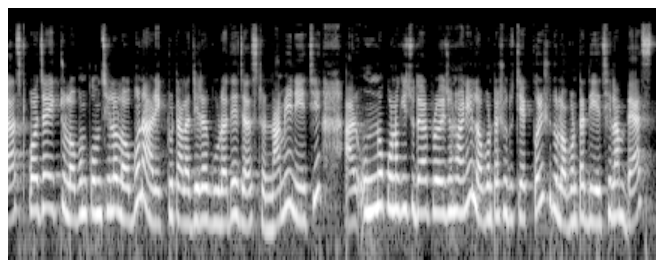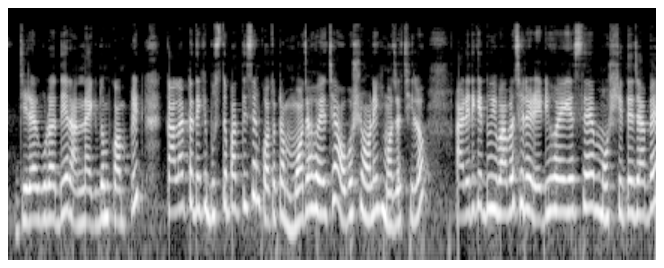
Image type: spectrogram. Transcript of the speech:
লাস্ট পর্যায়ে একটু লবণ কম ছিল লবণ আর একটু টালা জিরার গুঁড়া দিয়ে জাস্ট নামিয়ে নিয়েছি। আর অন্য কোনো কিছু দেওয়ার প্রয়োজন হয়নি। লবণটা শুধু চেক করে, শুধু লবণটা দিয়েছিলাম, ব্যাস। জিরার গুঁড়া দিয়ে রান্না একদম কমপ্লিট কালারটা দেখে বুঝতে পারতেছেন কতটা মজা হয়েছে। অবশ্যই অনেক মজা ছিল। আর এদিকে দুই বাবা ছেলে রেডি হয়ে গেছে, মসজিদে যাবে।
